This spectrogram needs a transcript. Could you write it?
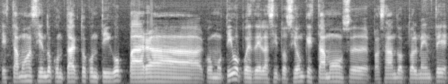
estamos haciendo contacto contigo para, con motivo pues de la situación que estamos eh, pasando actualmente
